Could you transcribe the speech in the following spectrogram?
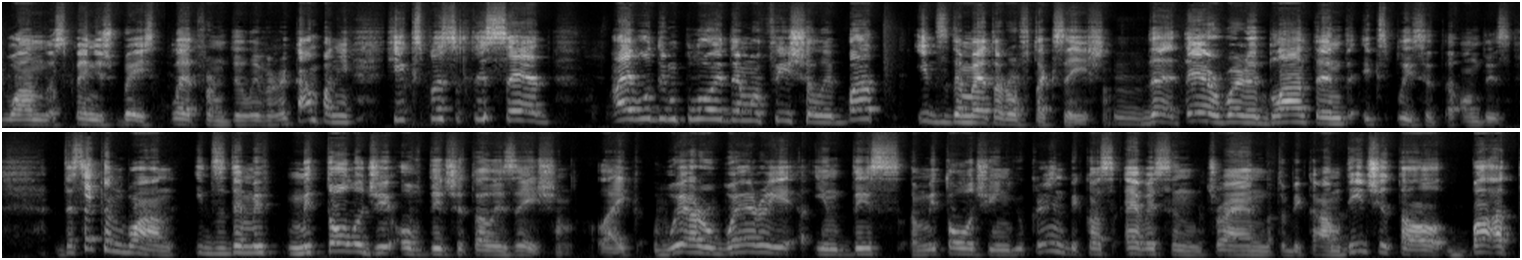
one Spanish based platform delivery company, he explicitly said, I would employ them officially, but it's the matter of taxation. Mm. They are very blunt and explicit on this. The second one, it's the mythology of digitalization. Like we are very in this mythology in Ukraine because everything trying to become digital, but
